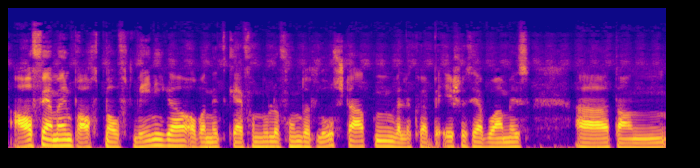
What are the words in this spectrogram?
aufwärmen braucht man oft weniger, aber nicht gleich von 0 auf 100 losstarten, weil der Körper eh schon sehr warm ist äh, dann,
